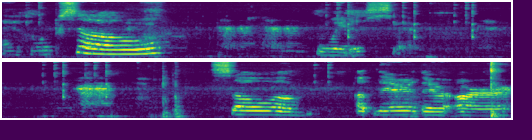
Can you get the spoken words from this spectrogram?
I hope so. Wait a sec. So, um, up there, there are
